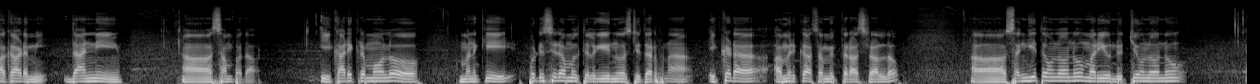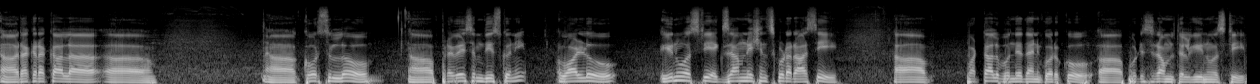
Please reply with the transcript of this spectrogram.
academy దాన్ని సంపద. ఈ కార్యక్రమంలో మనకి పొట్టి శ్రీరాములు తెలుగు యూనివర్సిటీ తరఫున ఇక్కడ అమెరికా సంయుక్త రాష్ట్రాల్లో సంగీతంలోనూ మరియు నృత్యంలోనూ రకరకాల కోర్సుల్లో ప్రవేశం తీసుకొని వాళ్ళు యూనివర్సిటీ ఎగ్జామినేషన్స్ కూడా రాసి పట్టాలు పొందేదాని కొరకు ఆ, తెలుగు యూనివర్సిటీ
